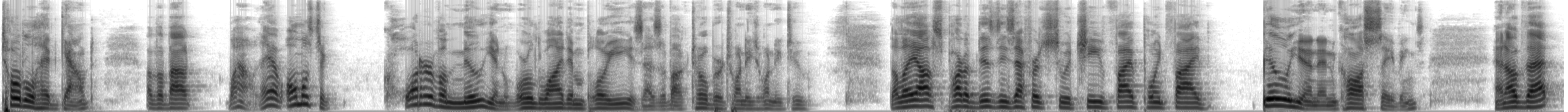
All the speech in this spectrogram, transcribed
total headcount of about, wow, they have almost a quarter of a million worldwide employees as of October 2022. The layoffs part of Disney's efforts to achieve 5.5 billion in cost savings, and of that,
